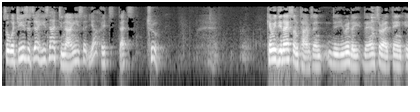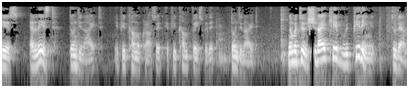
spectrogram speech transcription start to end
So what Jesus said, he's not denying. He said, yeah, it's that's true. Can we deny sometimes? And the, really, the answer I think is at least don't deny it. If you come across it, if you come face with it, don't deny it. Number two, should I keep repeating it to them?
